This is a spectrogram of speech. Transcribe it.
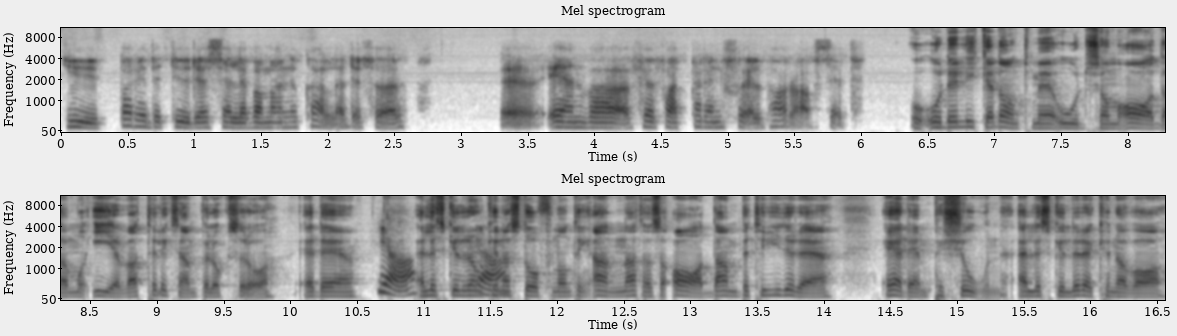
djupare betydelse eller vad man nu kallar det för, eh, än vad författaren själv har avsett. Och, och, det är likadant med ord som Adam och Eva till exempel också då? Är det, ja, eller skulle de ja. kunna stå för någonting annat? Alltså Adam, betyder det, är det en person? Eller skulle det kunna vara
